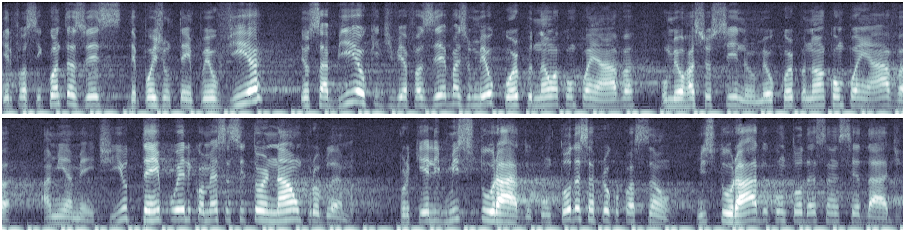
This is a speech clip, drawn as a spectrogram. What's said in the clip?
E ele falou assim: quantas vezes, depois de um tempo, eu via, eu sabia o que devia fazer, mas o meu corpo não acompanhava o meu raciocínio, o meu corpo não acompanhava a minha mente. E o tempo, ele começa a se tornar um problema, porque ele misturado com toda essa preocupação, misturado com toda essa ansiedade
